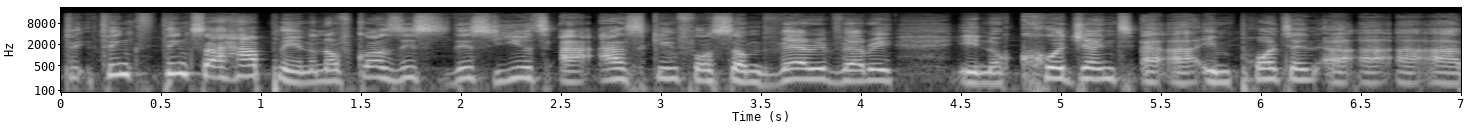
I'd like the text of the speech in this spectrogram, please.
Th- things things are happening, and of course, this these youths are asking for some very, very, you know, cogent, uh, uh, important. Uh,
